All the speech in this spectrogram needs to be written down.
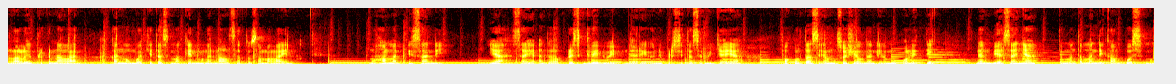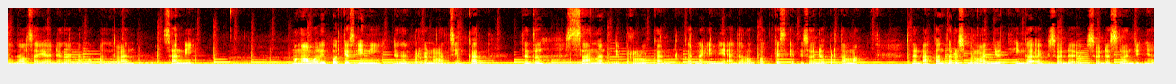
melalui perkenalan akan membuat kita semakin mengenal satu sama lain. Muhammad Isandi Ya, saya adalah fresh graduate dari Universitas Sriwijaya, Fakultas Ilmu Sosial dan Ilmu Politik, dan biasanya teman-teman di kampus mengenal saya dengan nama panggilan Sandi. Mengawali podcast ini dengan perkenalan singkat tentu sangat diperlukan karena ini adalah podcast episode pertama dan akan terus berlanjut hingga episode-episode selanjutnya.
